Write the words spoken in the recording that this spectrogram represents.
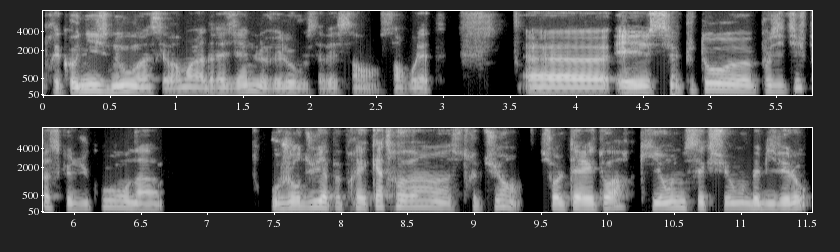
préconise, nous. Hein. c'est vraiment la draisienne, le vélo, vous savez, sans, sans roulette. et c'est plutôt positif parce que du coup, on a aujourd'hui à peu près 80 structures sur le territoire qui ont une section baby vélo,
